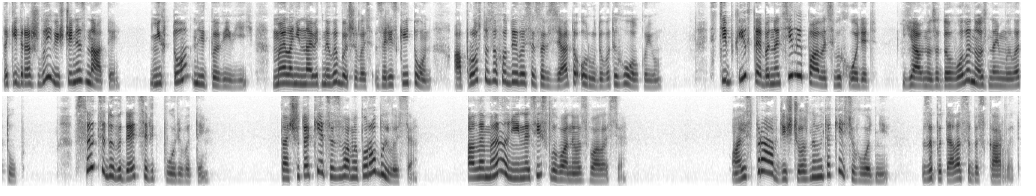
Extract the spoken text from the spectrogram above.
такі дражливі, й не знати. Ніхто не відповів їй. Мелані навіть не вибачилась за різкий тон, а просто заходилася завзято орудувати голкою. Стіпки в тебе на цілий палець виходять, явно задоволено ознаймила туп. Все це доведеться відпорювати. Та що таке це з вами поробилося? Але Мелані й на ці слова не озвалася. А і справді, що з ними таке сьогодні? запитала себе Скарлет.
